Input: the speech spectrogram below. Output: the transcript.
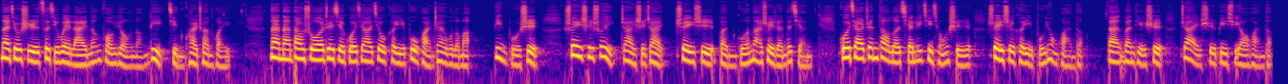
那就是自己未来能否有能力尽快赚回。那难道说这些国家就可以不还债务了吗？并不是，税是税，债是债，税是本国纳税人的钱。国家真到了黔驴技穷时，税是可以不用还的。但问题是，债是必须要还的，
